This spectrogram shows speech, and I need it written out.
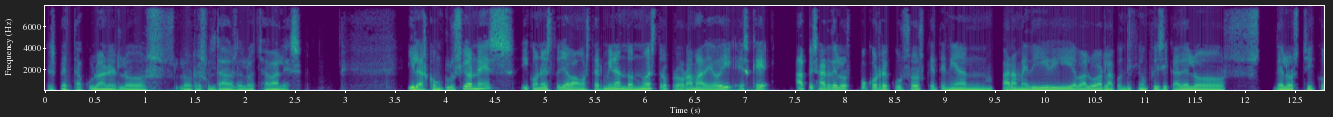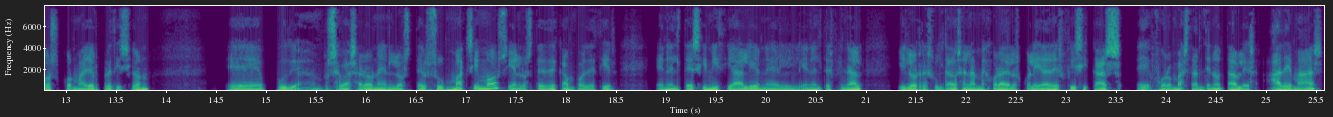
espectaculares los, los resultados de los chavales. Y las conclusiones, y con esto ya vamos terminando nuestro programa de hoy, es que a pesar de los pocos recursos que tenían para medir y evaluar la condición física de los, de los chicos con mayor precisión, eh, se basaron en los test submáximos y en los test de campo, es decir, en el test inicial y en el, en el test final, y los resultados en la mejora de las cualidades físicas eh, fueron bastante notables, además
